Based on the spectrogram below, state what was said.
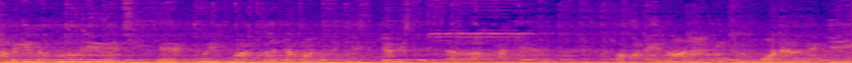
আমি কিন্তু ক্লু দিয়ে দিচ্ছি যে কুইজ মাস্টার যখন ফিজিক্স কেমিস্ট্রি সার্ভার থাকেন, তখন এই ধরনের কিছু মডেল মেকিং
